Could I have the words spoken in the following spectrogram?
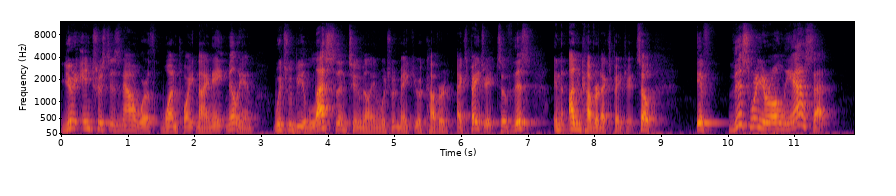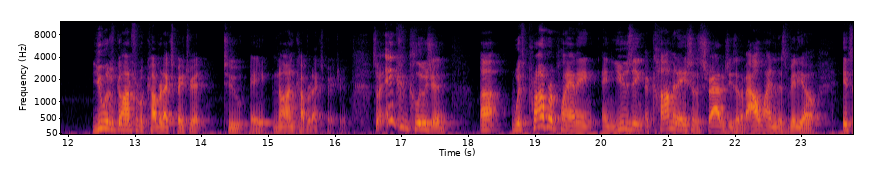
Your interest is now worth 1.98 million, which would be less than 2 million, which would make you a covered expatriate. So if this, an uncovered expatriate. So if this were your only asset, you would have gone from a covered expatriate to a non-covered expatriate. So in conclusion, uh, with proper planning and using a combination of strategies that I've outlined in this video, it's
